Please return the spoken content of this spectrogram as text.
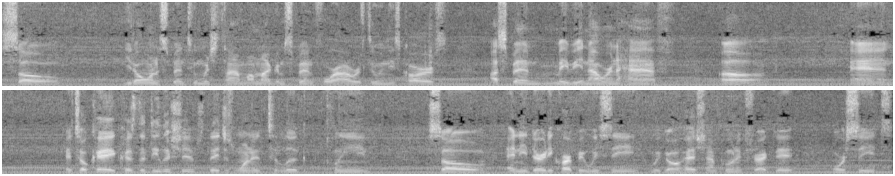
so you don't want to spend too much time. I'm not going to spend four hours doing these cars. I spend maybe an hour and a half uh and it's okay because the dealerships they just want it to look clean. So any dirty carpet we see we go ahead shampoo and extract it or seats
